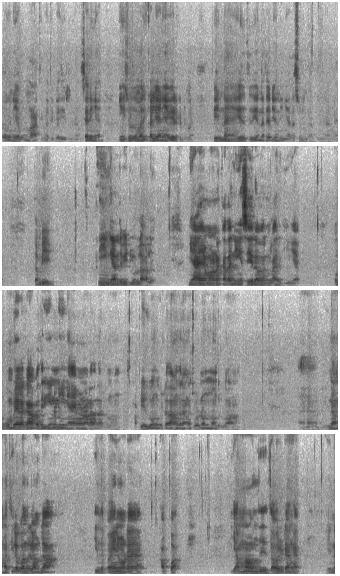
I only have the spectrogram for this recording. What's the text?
ரோகிணி அப்படின்னு மாற்றி மாற்றி பேசிகிட்டு இருக்காங்க. சரிங்க. நீங்கள் சொல்கிற மாதிரி கல்யாணியாகவே இருக்கட்டும். இப்போ என்ன எதுக்கு என்ன தேடி வந்தீங்க? அதை சொல்லுங்கள் தம்பி நீங்கள் அந்த வீட்டில் உள்ள ஆள். நியாயமான கதை நீங்கள் செய்கிறவங்களா இருக்கீங்க. ஒரு பொம்பளையால் காப்பாற்றிருக்கீங்கன்னா நீங்கள் நியாயமான ஆளாக தான் இருக்கணும். அப்படி இருக்கவங்ககிட்ட தான் வந்து நாங்கள் சொல்லணும்னு வந்திருக்கோம். நான் மத்தியில் உட்காந்துருக்கோம்ல இந்த பையனோட அப்பா. என் அம்மா வந்து தவறிட்டாங்க. என்ன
